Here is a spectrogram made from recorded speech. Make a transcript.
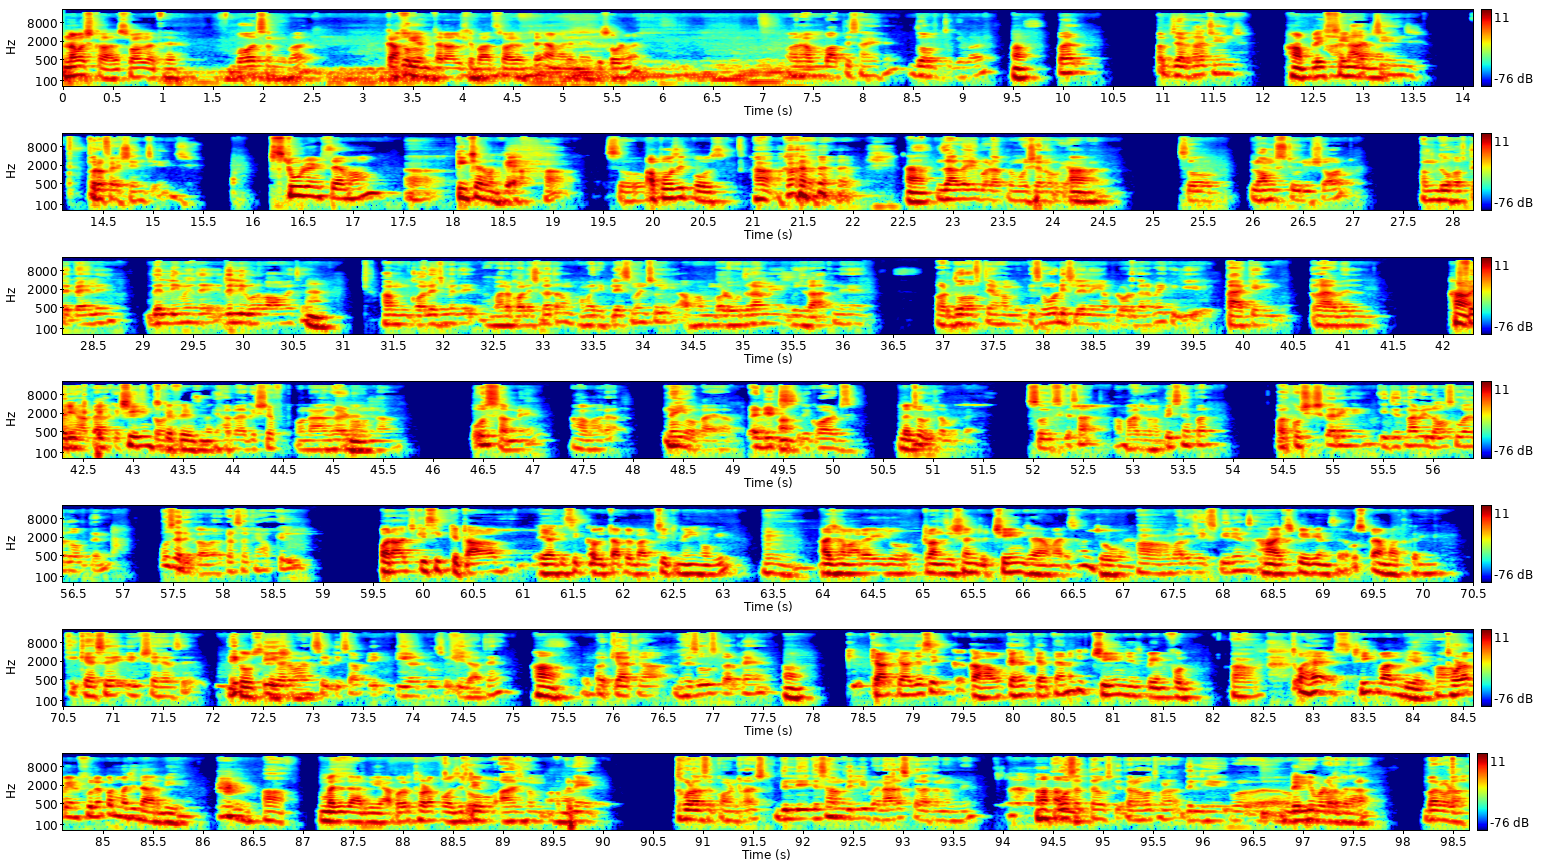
नमस्कार स्वागत है। बहुत समय बाद। काफ़ी तो- अंतराल के बाद स्वागत है हमारे नए एपिसोड में। और हम वापस आए हैं दो हफ्तों के बाद। हाँ। पर अब जगह चेंज हाँ please change change profession change student से अब हम टीचर बन गए। हाँ सो अपोजिट पोज हाँ। हाँ। ज़्यादा ही बड़ा प्रमोशन हो गया हाँ। सो लॉन्ग स्टोरी शॉर्ट हम दो हफ़्ते पहले दिल्ली में थे दिल्ली गुड़गांव में थे। हम्म, हम कॉलेज में थे हमारा कॉलेज खत्म हमारी प्लेसमेंट्स हुई। अब हम बड़ोदरा में गुजरात में हैं। और दो हफ़्ते हम एपिसोड इसलिए नहीं अपलोड कर पाए क्योंकि पैकिंग ट्रैवल हाँ फिर यहाँ पे आके चेंज के फ़ेज़ में यहाँ पे आके शिफ्ट होना घर हम्म। ढूंढना उस सब में हमारा नहीं हो पाया। एडिट्स हाँ। रिकॉर्ड्स जो भी सब होता है। सो इसके साथ हम आज वापस हैं पर और कोशिश करेंगे कि जितना भी लॉस हुआ है दो हफ़्ते में उसे रिकवर कर सकें आपके लिए। और आज किसी किताब या किसी कविता पे बातचीत नहीं होगी। आज हमारा ये जो ट्रांजिशन जो चेंज है हमारे साथ जो हुआ है। हाँ हमारा जो एक्सपीरियंस हाँ। एक्सपीरियंस है उस पर हम बात करेंगे। कि कैसे एक शहर से एक टीयर वन सिटी से आप एक टीयर टू सिटी जाते हैं। हाँ। और क्या क्या महसूस करते हैं। हाँ। क्या क्या जैसे कहा कह, कहते हैं ना कि चेंज इज़ पेनफुल हाँ। तो है ठीक बात भी है। हाँ। थोड़ा पेनफुल है पर मज़ेदार भी है। हाँ। मज़ेदार भी है। आप अगर थोड़ा पॉजिटिव तो आज हम अपने थोड़ा सा कॉन्ट्रास्ट दिल्ली जैसे हम दिल्ली बनारस करा था ना हमने हो सकता है उसकी तरह हो थोड़ा दिल्ली दिल्ली बड़ोदरा। बड़ोड़ा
